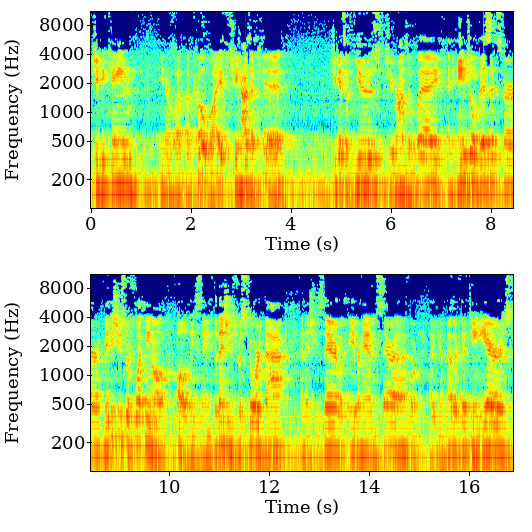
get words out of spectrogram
She became, you know, a, a co wife. She has a kid. She gets abused. She runs away. An angel visits her. Maybe she's reflecting all, all of these things. But then she's restored back and then she's there with Abraham and Sarah for uh, you know another 15 years,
